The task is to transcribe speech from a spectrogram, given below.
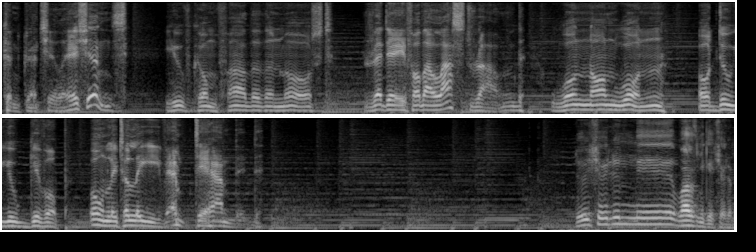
Congratulations. You've come farther than most. Ready for the last round? One on one? Or do you give up, only to leave empty-handed? Dövüşelim mi, vaz mı geçelim?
